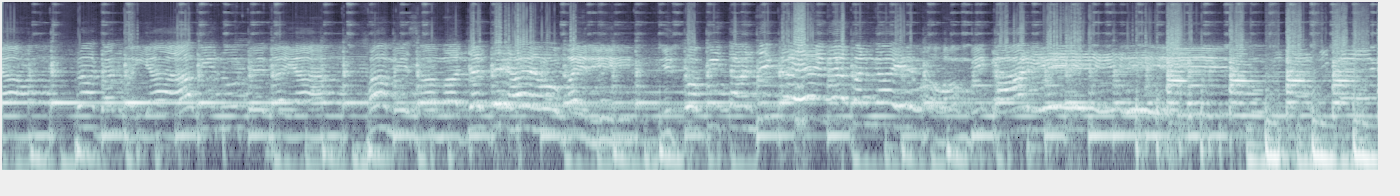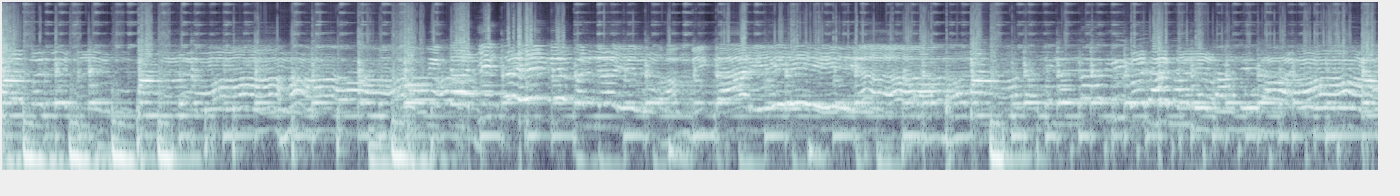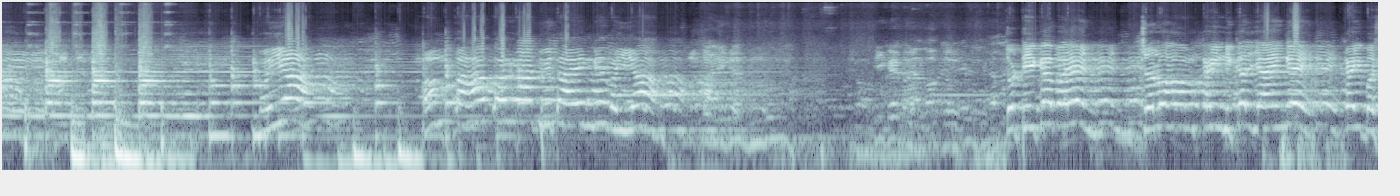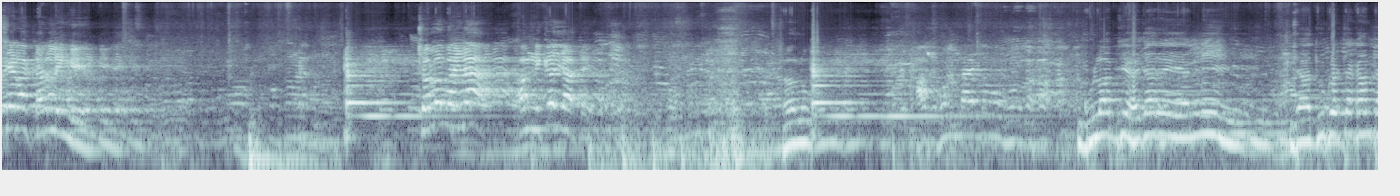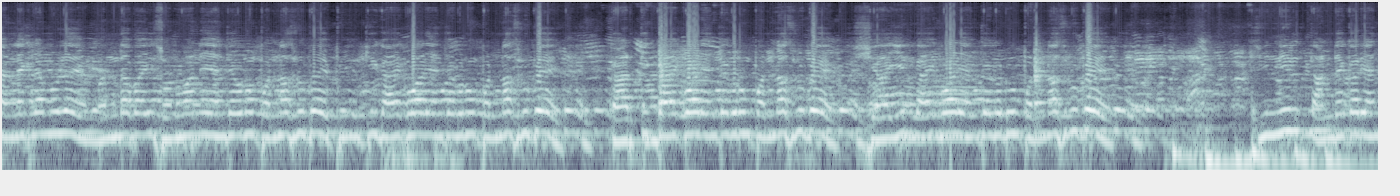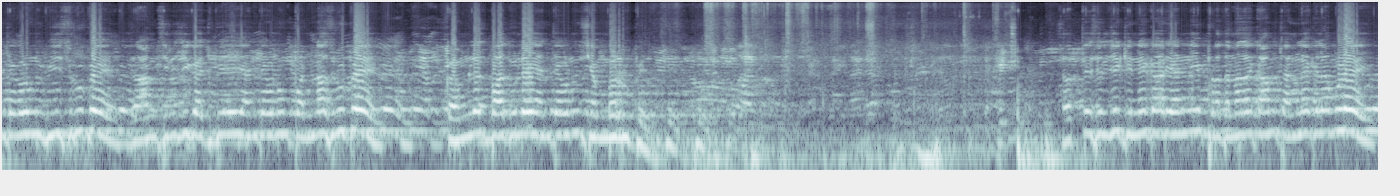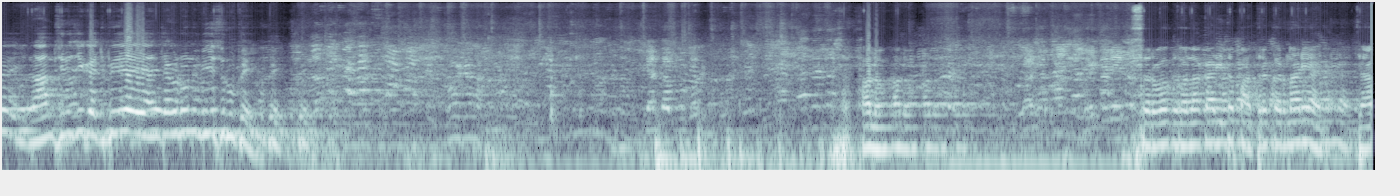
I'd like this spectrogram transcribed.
गया। प्रधान भैया भी रूट गया। हमें समझते हैं वो भैरी। इसको पिताजी कहेंगे बन गए वो। भैया। तो ठीक है बहन, चलो हम कहीं निकल जाएँगे, कहीं बसेरा कर लेंगे। चलो बहना हम निकल जाते। चलो। गुलाबजी हजारे यांनी जादूगरचं काम चांगलं केल्यामुळे मंदाबाई सोनवाने यांच्याकडून पन्नास रुपये पिंकी गायकवाड यांच्याकडून पन्नास रुपये कार्तिक गायकवाड यांच्याकडून पन्नास रुपये शाहील गायकवाड यांच्याकडून पन्नास रुपये सुनील तांडेकर यांच्याकडून वीस रुपये रामश्रीजी गजबे यांच्याकडून पन्नास रुपये कमलेश बादुले यांच्याकडून शंभर रुपये. सत्यशीलजी किनेकर यांनी प्रधानाचं काम चांगलं केल्यामुळे रामश्रीजी गजबिये यांच्याकडून वीस रुपये. हॅलो. सर्व कलाकार इथं पात्र करणारे आहेत. त्या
